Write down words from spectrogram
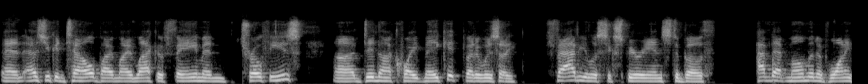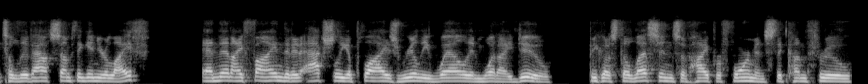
And as you can tell by my lack of fame and trophies, uh, did not quite make it, but it was a fabulous experience to both have that moment of wanting to live out something in your life. And then I find that it actually applies really well in what I do because the lessons of high performance that come through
